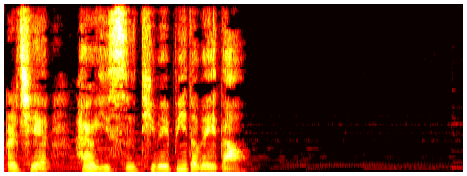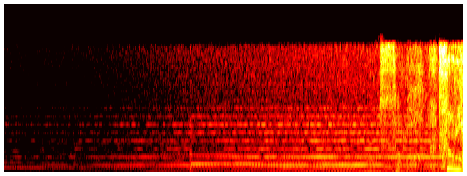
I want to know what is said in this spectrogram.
而且还有一丝 TVB 的味道。思龙，思龙。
